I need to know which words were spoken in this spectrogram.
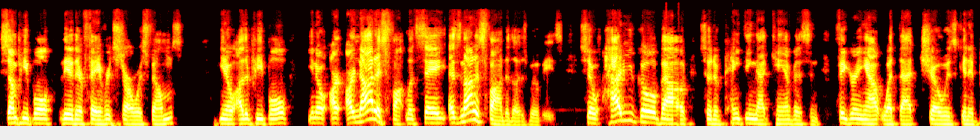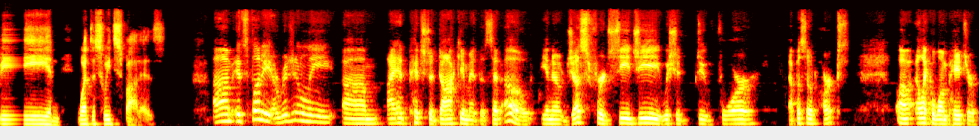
some people they're their favorite Star Wars films. You know, other people, you know, are are not as fond. Let's say as not as fond of those movies. So how do you go about sort of painting that canvas and figuring out what that show is going to be and what the sweet spot is? Um, it's funny. Originally, um, I had pitched a document that said, "Oh, you know, just for CG, we should do four episode arcs, uh, like a one pager."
